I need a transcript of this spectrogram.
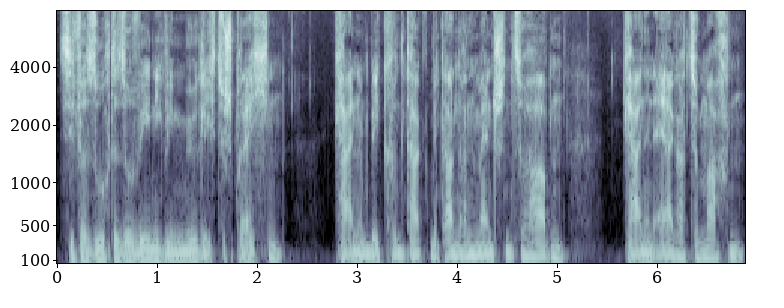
Sie versuchte so wenig wie möglich zu sprechen, keinen Blickkontakt mit anderen Menschen zu haben, keinen Ärger zu machen.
